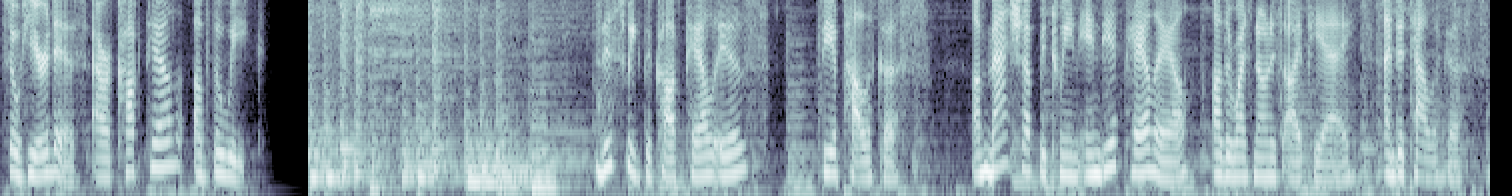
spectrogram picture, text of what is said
So here it is, our cocktail of the week. This week the cocktail is the Apalicus, a mashup between India Pale Ale, otherwise known as IPA, and Italicus.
